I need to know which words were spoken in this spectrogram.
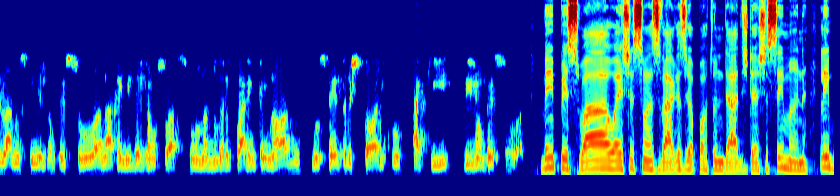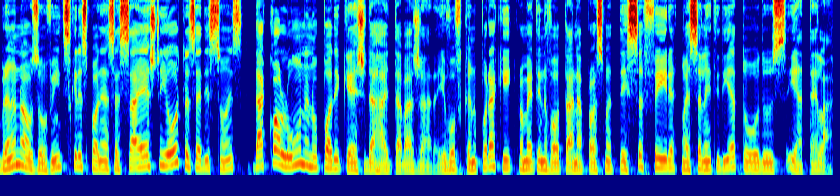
lá no Cine João Pessoa, na Avenida João Suassuna, número 49, no Centro Histórico aqui de João Pessoa. Bem, pessoal, estas são as vagas e oportunidades desta semana. Lembrando aos ouvintes que eles podem acessar esta e outras edições da coluna no podcast da Rádio Tabajara. Eu vou ficando por aqui, prometendo voltar na próxima terça-feira. Um excelente dia a todos e até lá.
